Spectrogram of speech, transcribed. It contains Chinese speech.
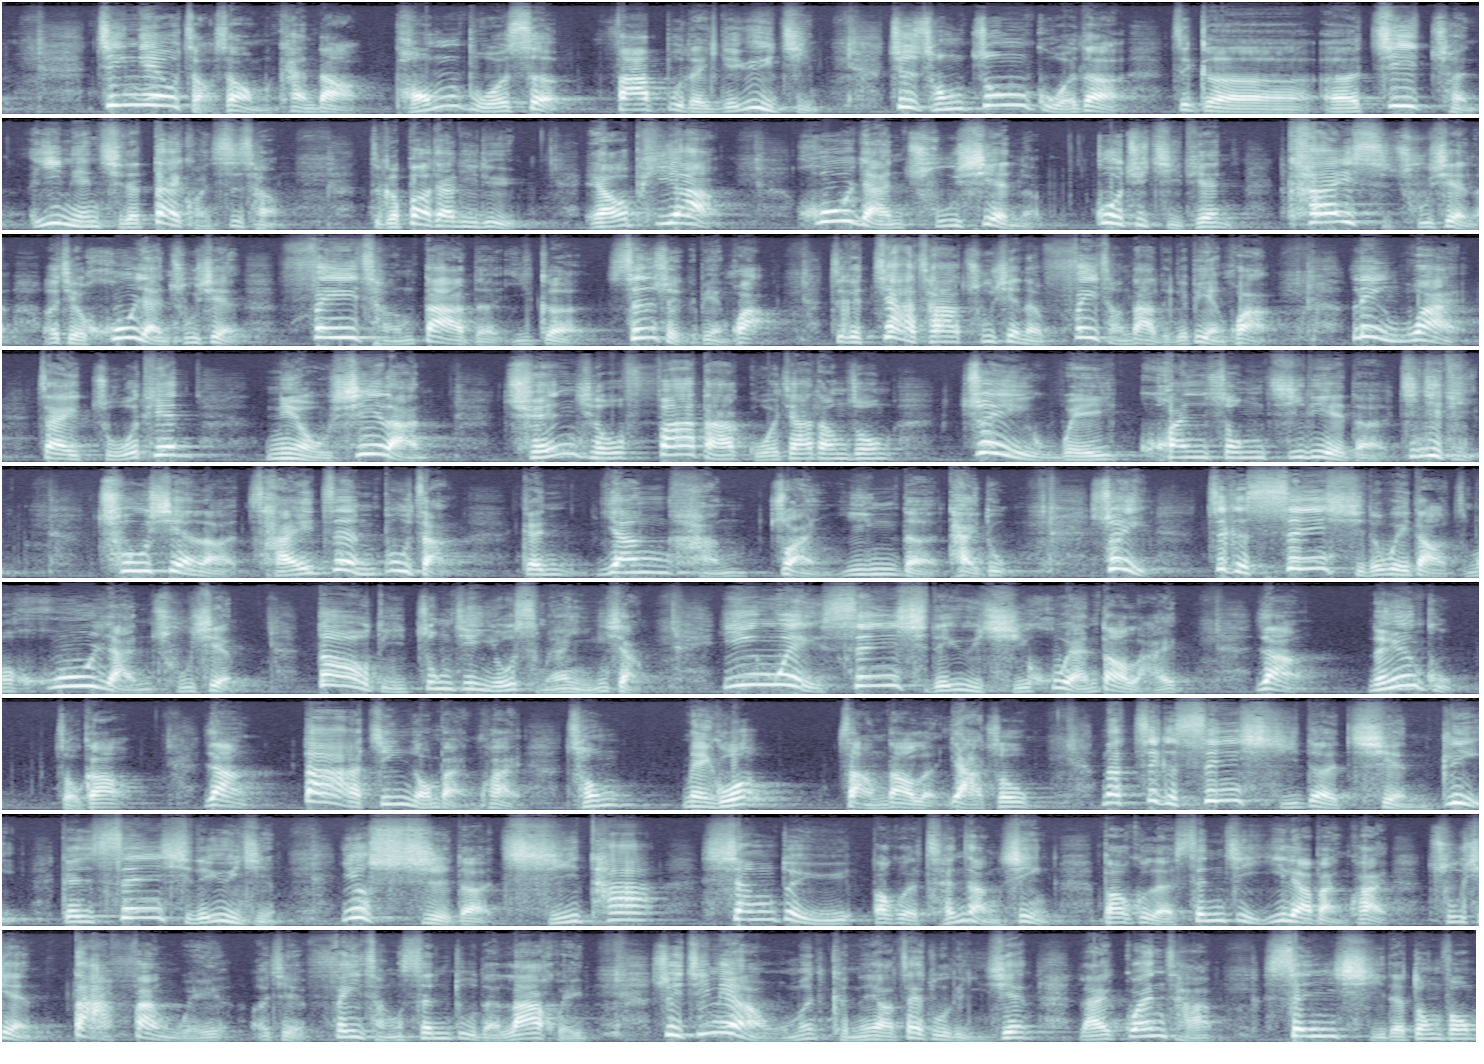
今天早上我们看到彭博社发布的一个预警，就是从中国的这个呃基准一年期的贷款市场这个报价利率 LPR 忽然出现了。过去几天开始出现了，而且忽然出现非常大的一个深水的变化，这个价差出现了非常大的一个变化。另外，在昨天，纽西兰全球发达国家当中最为宽松激烈的经济体，出现了财政部长跟央行转鹰的态度，所以这个升息的味道怎么忽然出现？到底中间有什么样影响？因为升息的预期忽然到来，让能源股走高，让大金融板块从美国涨到了亚洲。那这个升息的潜力跟升息的预警，又使得其他相对于包括成长性、包括了生计医疗板块出现大范围而且非常深度的拉回。所以今天啊，我们可能要再度领先来观察升息的东风。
